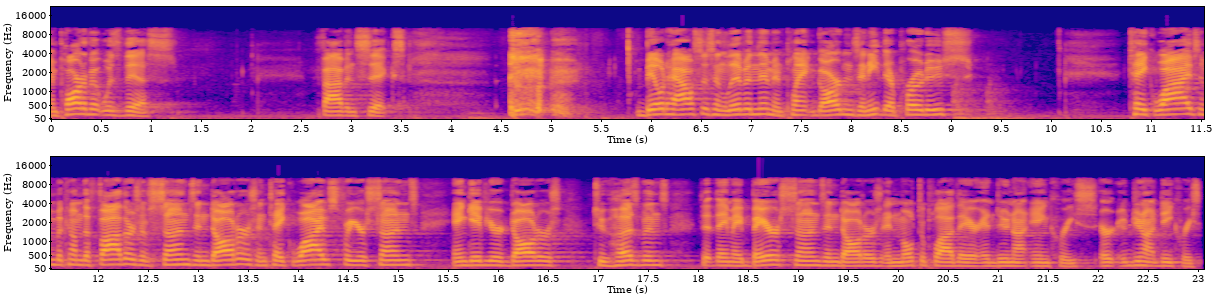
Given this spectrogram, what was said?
And part of it was this 5 and 6. Build houses and live in them, and plant gardens and eat their produce. Take wives and become the fathers of sons and daughters, and take wives for your sons, and give your daughters to husbands that they may bear sons and daughters and multiply there and do not increase or do not decrease.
